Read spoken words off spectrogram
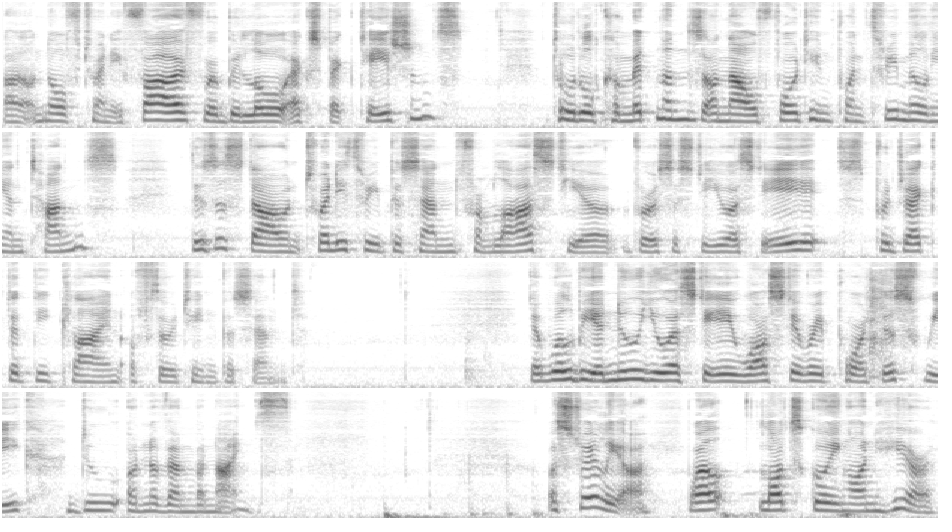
uh, North 25 were below expectations. Total commitments are now 14.3 million tons. This is down 23% from last year versus the USDA's projected decline of 13%. There will be a new USDA WASDE report this week, due on November 9th. Australia. Well, lots going on here.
